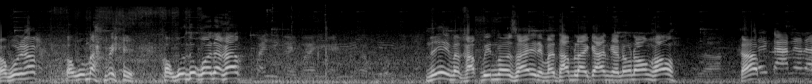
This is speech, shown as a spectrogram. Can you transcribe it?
ขอบคุณครับขอบคุณมากพี่ขอบคุณทุกคนนะครับ ไปยังไงมายังไงครับนี่มาขับวินมอเตอร์ไซค์เนี่ยมาทำรายการกับน้องๆเขาครับรายการอะไร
